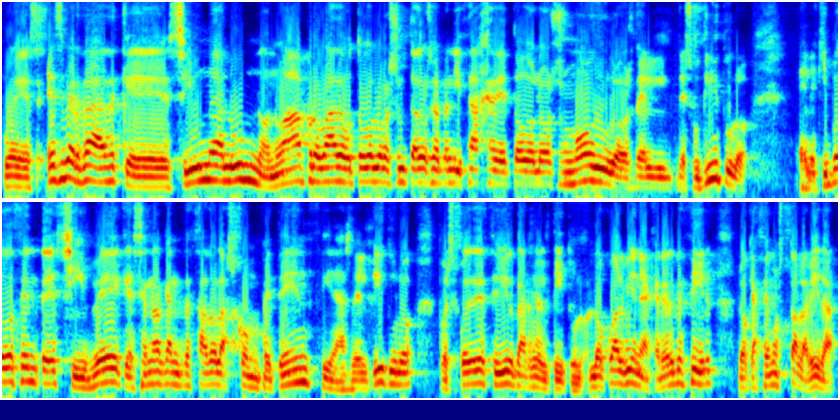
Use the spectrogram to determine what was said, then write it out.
pues es verdad que si un alumno no ha aprobado todos los resultados de aprendizaje de todos los módulos de su título el equipo docente, si ve que se han alcanzado las competencias del título, pues puede decidir darle el título, lo cual viene a querer decir lo que hacemos toda la vida,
